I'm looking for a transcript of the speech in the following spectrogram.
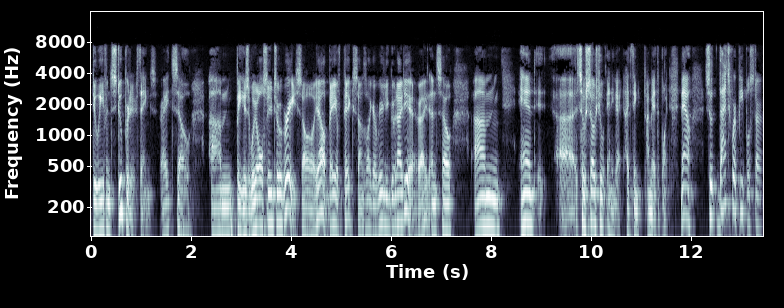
do even stupider things, right? So um, because we all seem to agree, so yeah, Bay of Pigs sounds like a really good idea, right? And so um, and uh, so social anyway. I think I made the point. Now, so that's where people start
